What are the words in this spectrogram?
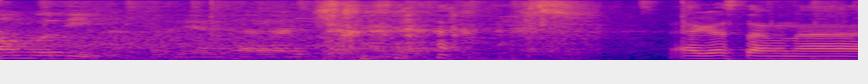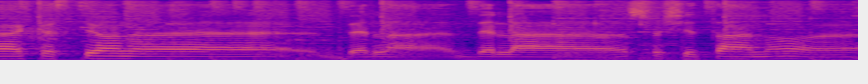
Manca un godin per diventare realtà. Eh, questa è una questione della, della società, no? Eh,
